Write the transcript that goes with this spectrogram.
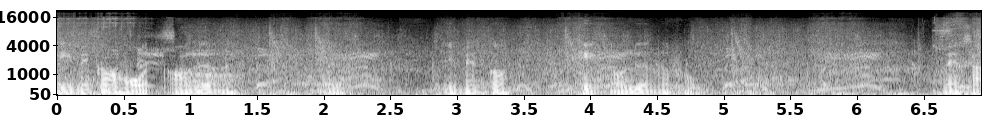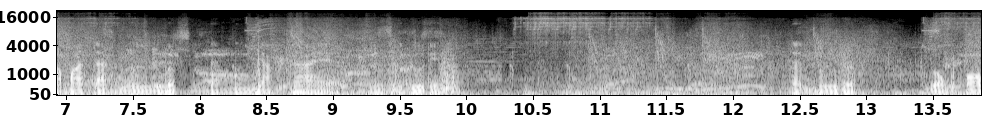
ลิงไม่ก็โหดเอาเรื่องนะลิงแม่งก็เก่งเอาเรื่องนะผมแม่งสามารถดันมือแบบดันมือยักษ์ได้อะเออคิดดูเดิ ดันมือแบบหลวงพ่อ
